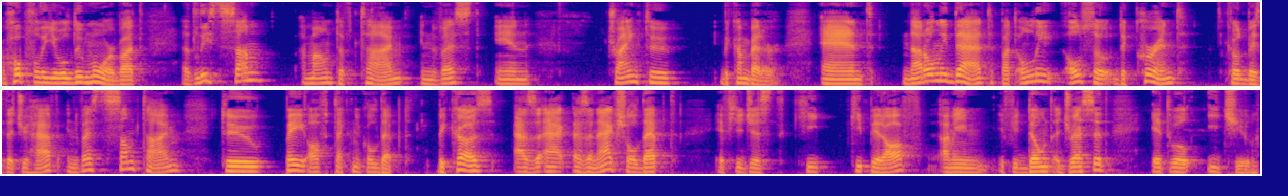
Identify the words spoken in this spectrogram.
Hopefully you will do more, but at least some amount of time invest in trying to become better. And not only that, but only also the current code base that you have, invest some time to pay off technical debt. Because as a, as an actual debt, if you just keep keep it off, I mean, if you don't address it, it will eat you.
